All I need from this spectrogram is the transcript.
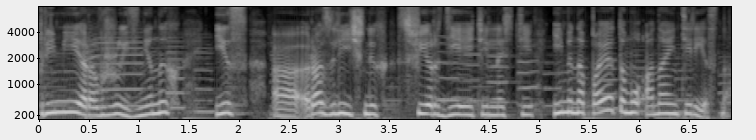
примеров жизненных из а, различных сфер деятельности. Именно поэтому она интересна.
